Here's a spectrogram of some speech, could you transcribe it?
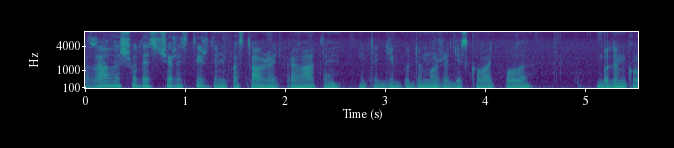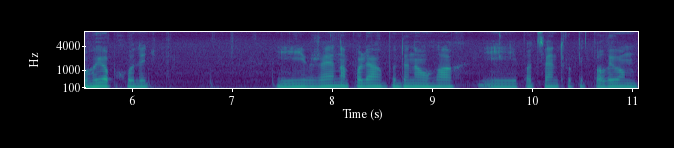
Сказали, що десь через тиждень поставлять фрегати, і тоді будемо вже дискувати поле. Будемо круги обходити. І вже на полях буде на углах і по центру під поливом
